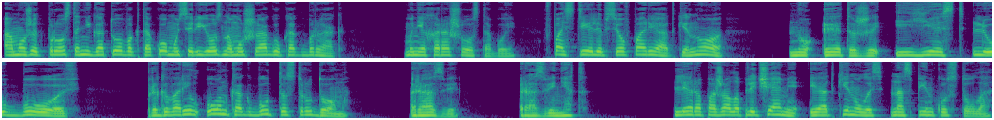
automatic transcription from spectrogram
а может, просто не готова к такому серьезному шагу, как брак. Мне хорошо с тобой. В постели все в порядке, но...» «Но это же и есть любовь!» — проговорил он как будто с трудом. «Разве? Разве нет?» Лера пожала плечами и откинулась на спинку стула.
